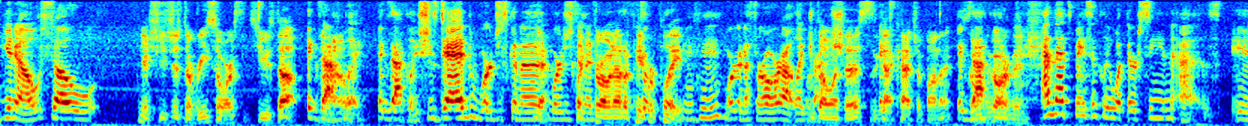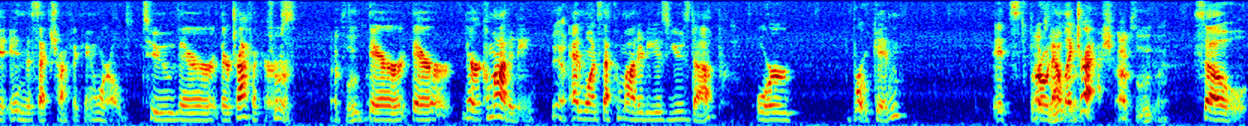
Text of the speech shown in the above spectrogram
You know, so Yeah, she's just a resource that's used up. you know? Exactly. Exactly. She's dead. We're just gonna. Yeah, We're just gonna throwing out a paper plate. Mm-hmm, We're gonna throw her out like I'm trash. done with this. It's got Ex- ketchup on it. It's Exactly. going garbage. And that's basically what they're seen as in, in the sex trafficking world to their their traffickers. Sure. Absolutely. They're they're they're a commodity. Yeah. And once that commodity is used up or broken, it's thrown out like trash. Absolutely. So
